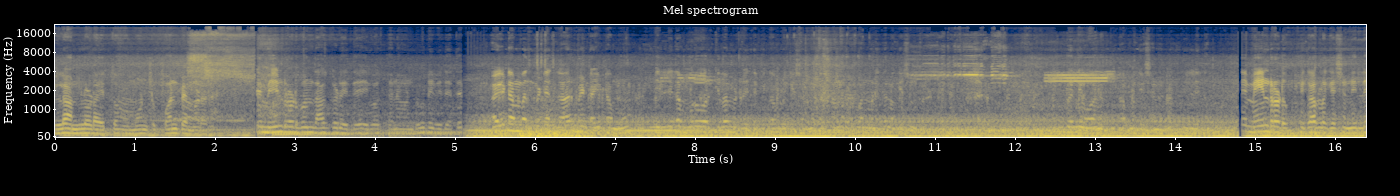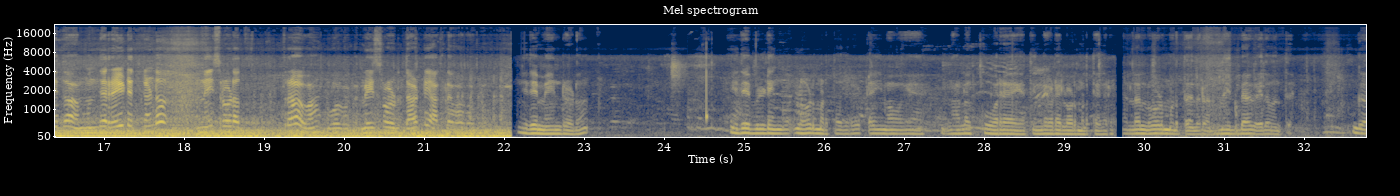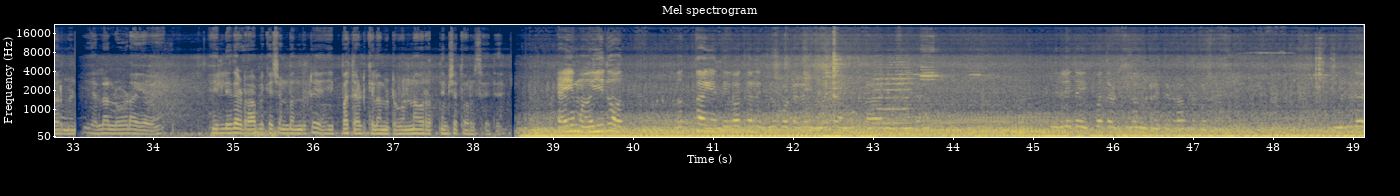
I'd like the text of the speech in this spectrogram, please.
ಎಲ್ಲ ಅನ್ಲೋಡ್ ಆಯಿತು. ಅಮೌಂಟು ಫೋನ್ಪೇ ಮಾಡೋಣ. ಮೇನ್ ರೋಡ್ ಬಂದು ಆ ಕಡೆ ಇದೆ. ಇವಾಗ ತಾನೇ ಒಂದು ಡ್ಯೂಟಿ ಬಿದ್ದೈತೆ ಐಟಮ್ ಬಂದ್ಬಿಟ್ಟು ಗಾರ್ಮೆಂಟ್ ಐಟಮು ಇಲ್ಲಿಂದ ಮೂರುವರೆ ಕಿಲೋಮೀಟರ್ ಐತೆ ಪಿಕಪ್ ಲೊಕೇಶನ್ ಕಸ್ಟಮರ್ ಫೋನ್ ಮಾಡಿದ್ದೆ ಲೊಕೇಶನ್ ಕರೆಕ್ಟ್ ಪಿಕಪ್ ಲೊಕೇಶನ್ ಇಲ್ಲಿಂದ. ಮೇನ್ ರೋಡು ಪಿಕಪ್ ಲೊಕೇಶನ್ ಇಲ್ಲಿಂದ ಮುಂದೆ ರೈಟ್ ಎತ್ಕೊಂಡು ನೈಸ್ ರೋಡ್ ಹತ್ರ ಹೋಗ್ಬೇಕು. ನೈಸ್ ರೋಡ್ ದಾಟಿ ಆ ಕಡೆ ಹೋಗ್ಬೇಕು. ಇದೇ ಮೇನ್ ರೋಡು ಇದೇ ಬಿಲ್ಡಿಂಗು ಲೋಡ್ ಮಾಡ್ತಾ ಇದ್ದಾರೆ. ಟೈಮ್ ಅವಾಗ ನಾಲ್ಕೂವರೆ ಆಗೈತೆ ಹಿಂದೆಗಡೆ ಲೋಡ್ ಮಾಡ್ತಾ ಇದ್ದಾರೆ. ಎಲ್ಲ ಲೋಡ್ ಮಾಡ್ತಾ ಇದ್ದಾರೆ. ಹದಿನೈದು ಬ್ಯಾಗ್ ಇದಾವಂತೆ. ಗಾರ್ಮೆಂಟ್. ಎಲ್ಲ ಲೋಡ್ ಆಗ್ಯಾವೆ ಇಲ್ಲಿದೆ ಡ್ರಾಪ್ಲಿಕೇಶನ್ ಬಂದ್ಬಿಟ್ಟು ಇಪ್ಪತ್ತೆರಡು ಕಿಲೋಮೀಟ್ರ್ ಒನ್ ಅವರ್ ಹತ್ತು ನಿಮಿಷ ತೋರಿಸೈತೆ ಟೈಮ್ ಐದು ಹತ್ತಾಗೈತೆ ಇವತ್ತಲ್ಲಿ ಇಲ್ಲಿಂದ ಹೋಗ್ತಾ ಇಲ್ಲಿಂದ ಇಪ್ಪತ್ತೆರಡು ಕಿಲೋಮೀಟ್ರ್ ಐತೆ ಡ್ರಾಪ್ಲಿಕೇಶನ್ ಇಲ್ಲೇ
